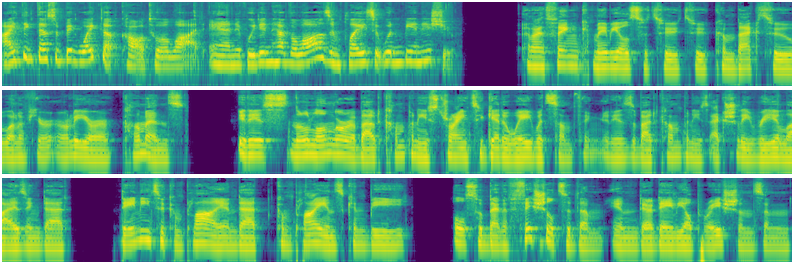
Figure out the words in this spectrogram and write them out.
I think that's a big wake up call to a lot. And if we didn't have the laws in place, it wouldn't be an issue. And I think maybe also to to come back to one of your earlier comments, it is no longer about companies trying to get away with something. It is about companies actually realizing that they need to comply and that compliance can be also beneficial to them in their daily operations. And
